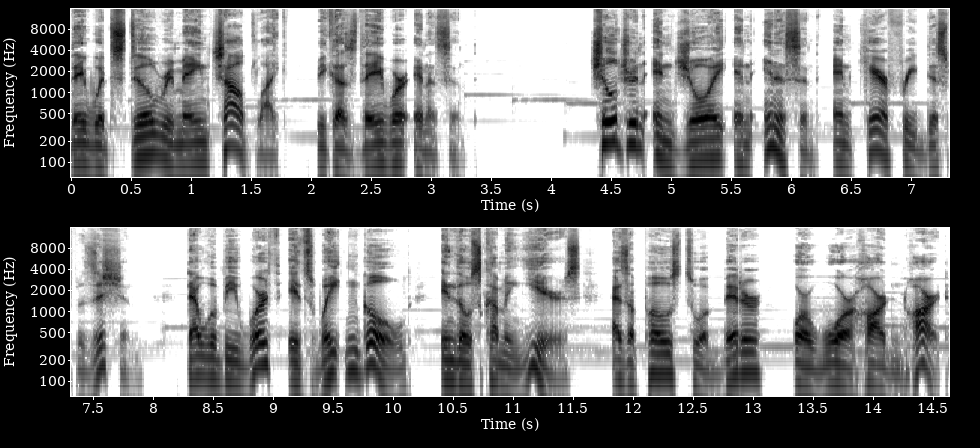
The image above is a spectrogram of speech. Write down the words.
they would still remain childlike because they were innocent. Children enjoy an innocent and carefree disposition that will be worth its weight in gold in those coming years, as opposed to a bitter or war hardened heart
